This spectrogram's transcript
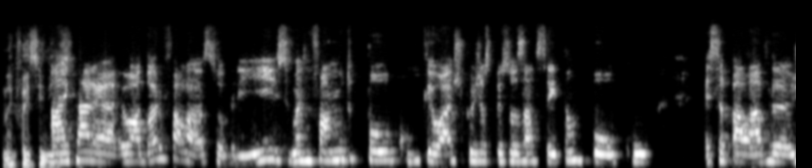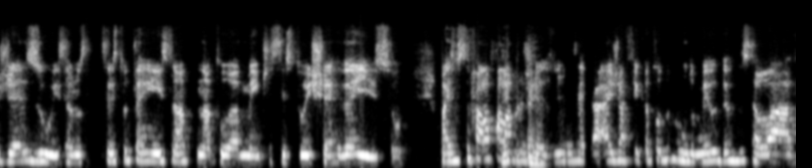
Como é que foi esse início? Ai, cara, eu adoro falar sobre isso, mas eu falo muito pouco, porque eu acho que hoje as pessoas aceitam pouco essa palavra Jesus. Eu não sei se tu tem isso na, na tua mente, se tu enxerga isso. Mas você fala a palavra tem. Jesus, aí já fica todo mundo, meu Deus do céu, lá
